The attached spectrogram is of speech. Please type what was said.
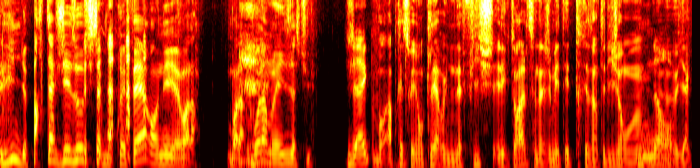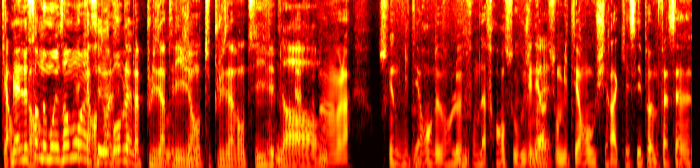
ligne de partage des eaux, si ça vous préfère. On est, voilà. Voilà, voilà mon analyse là-dessus. Jacques Bon, après, soyons clairs, une affiche électorale, ça n'a jamais été très intelligent. hein. Non. Euh, il y a 40 Mais elle le ans, sent de moins en moins, 40 c'est le problème. pas plus intelligente, plus inventive. Et plus Non. Enfin, voilà. On se souvient de Mitterrand devant le fond de la France, ou Génération Mitterrand, ou Chirac et ses pommes face à.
